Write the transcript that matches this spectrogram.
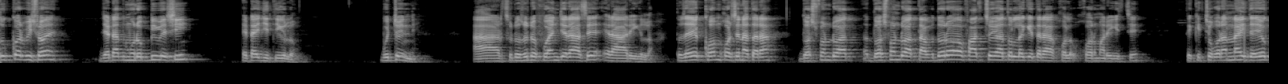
দুঃখর বিষয়, যেটা মুরব্বী বেশি, এটাই জিতে গেল। বুঝছই নি? আর ছোটো ছোটো ফুয়াইন যারা আছে, এরা হারিয়ে গেল। তো যাই হোক, কম করছে না তারা। দশ পনেরো হাত, দশ পনেরো হাত না, ধরো পাঁচ, ছয় হাতর লাগে তারা খর মারি গেছে। তো কিচ্ছু করার নাই, যাই হোক।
